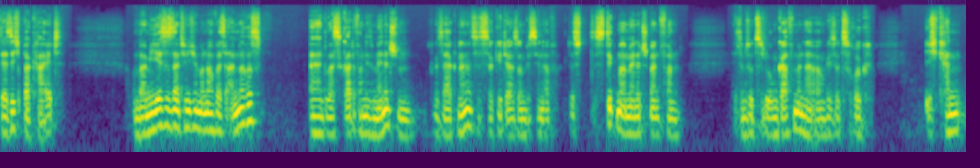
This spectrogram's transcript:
der Sichtbarkeit. Und bei mir ist es natürlich immer noch was anderes. Äh, du hast gerade von diesem Management gesagt, ne? Das ist, geht ja so ein bisschen auf das, das Stigma-Management von dem Soziologen Gaffman irgendwie so zurück. Ich kann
